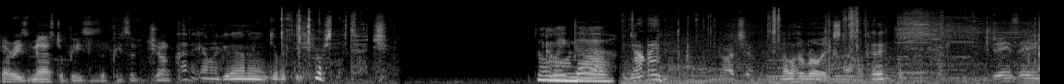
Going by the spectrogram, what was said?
Terry's masterpiece is a piece of junk. I think I'm gonna go down there and give it the personal touch. Don't Oh, like no. that. You got me? Gotcha. No heroics now, okay? Easy.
